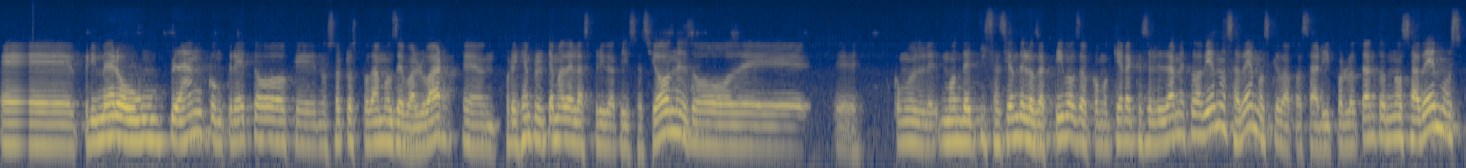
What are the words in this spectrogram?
eh, primero un plan concreto que nosotros podamos evaluar. Eh, por ejemplo, el tema de las privatizaciones o de como monetización de los activos o como quiera que se les llame, todavía no sabemos qué va a pasar y por lo tanto no sabemos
